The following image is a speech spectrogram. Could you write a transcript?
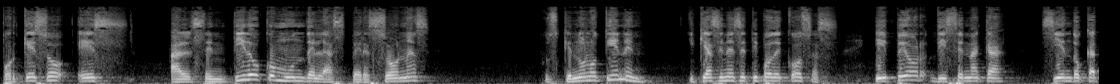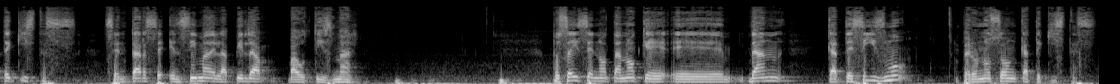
porque eso es al sentido común de las personas pues que no lo tienen y que hacen ese tipo de cosas. Y peor, dicen acá, siendo catequistas, sentarse encima de la pila bautismal. Pues ahí se nota, ¿no? Que eh, dan catecismo, pero no son catequistas.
